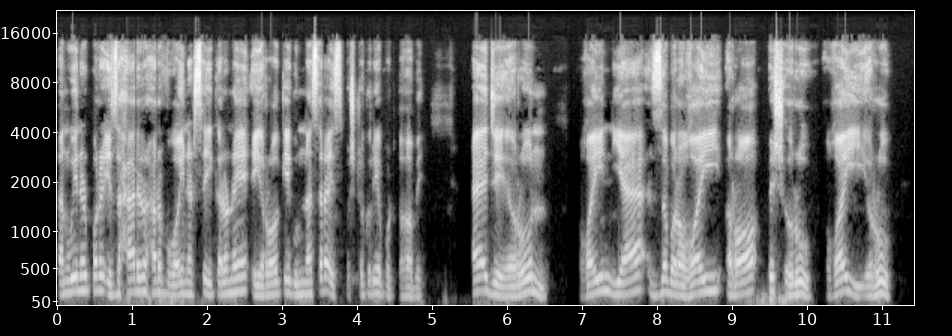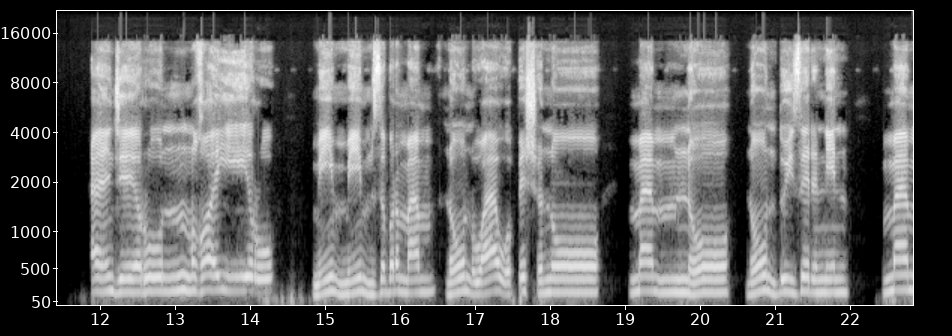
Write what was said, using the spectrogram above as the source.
তানউইনের পরে ইজহারের হরফ গয়ন আসছে, এই কারণে এই র কে গুন্না ছাড়া স্পষ্ট করিয়া পড়তে হবে। আজে, রুন গই র পেশ রু গই রু আজরুন গইরু মিম মিম জবর মাম নুন ওয়াও পেশ নো মাম নো নুন দুই জের নিন মাম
